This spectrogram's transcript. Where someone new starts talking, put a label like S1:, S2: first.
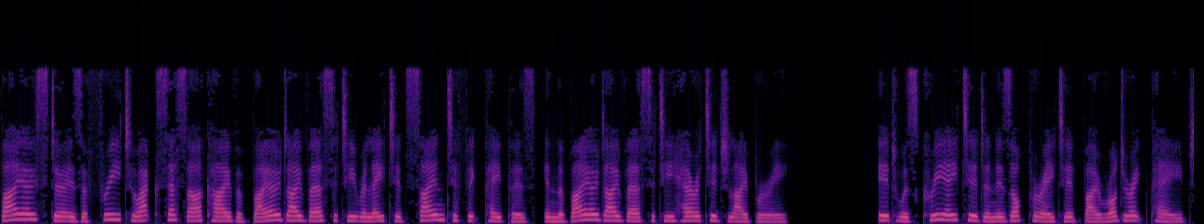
S1: BioStor is a free-to-access archive of biodiversity-related scientific papers, in the Biodiversity Heritage Library. It was created and is operated by Roderic Page.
